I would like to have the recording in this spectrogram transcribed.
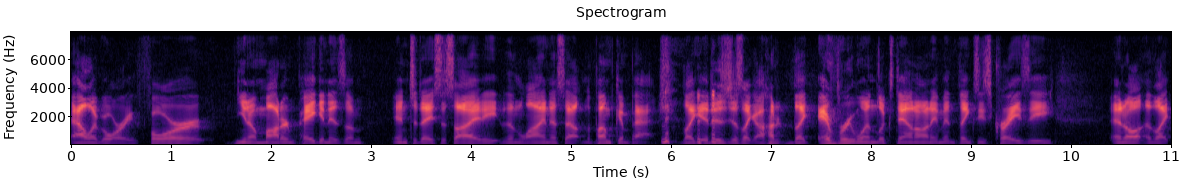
allegory for you know modern paganism in today's society than Linus out in the pumpkin patch. like it is just like a hundred. Like everyone looks down on him and thinks he's crazy, and all and, like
